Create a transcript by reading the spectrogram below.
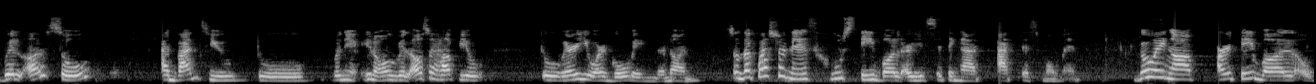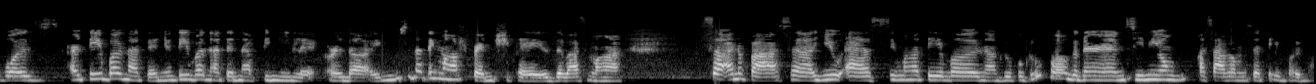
will also advance you to, when you you know, will also help you to where you are going, ganon. So the question is, whose table are you sitting at at this moment? Growing up, our table was, our table natin, yung table natin na pinili, or the, gusto nating mga friendships, eh, di ba? Sa mga, sa ano pa, sa US, yung mga table na grupo-grupo, ganun, sino yung kasama mo sa table mo.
